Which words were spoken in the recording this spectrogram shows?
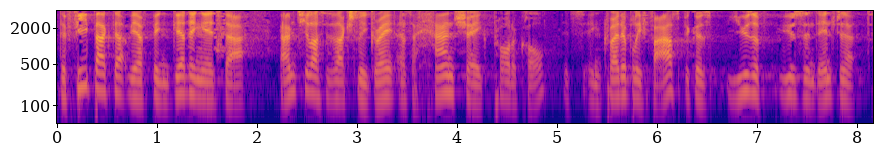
The feedback that we have been getting is that MTLS is actually great as a handshake protocol. It's incredibly fast because use of using the internet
